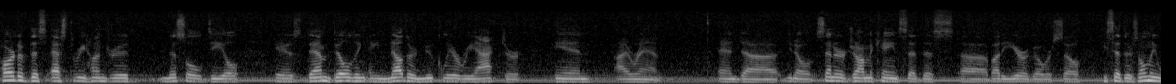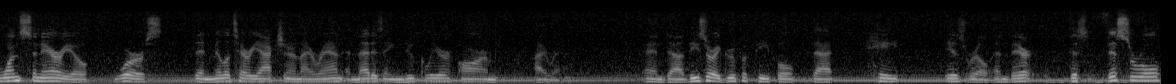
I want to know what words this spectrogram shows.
part of this S 300 missile deal is them building another nuclear reactor in Iran. And, uh, you know, Senator John McCain said this uh, about a year ago or so. He said there's only one scenario worse than military action in Iran, and that is a nuclear armed Iran. And uh, these are a group of people that hate Israel, and they're, this visceral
